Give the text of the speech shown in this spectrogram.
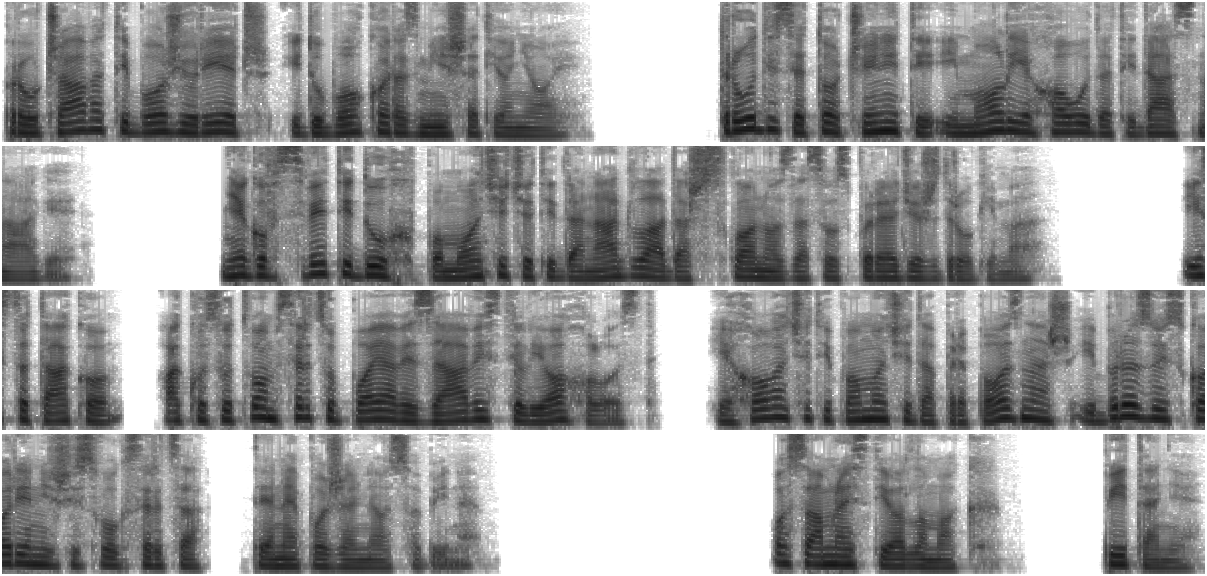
proučavati Božju riječ i duboko razmišljati o njoj. Trudi se to činiti i moli Jehovu da ti da snage. Njegov sveti duh pomoći će ti da nadvladaš sklonost da se uspoređuješ drugima. Isto tako, ako su u tvom srcu pojave zavist ili oholost, Jehova će ti pomoći da prepoznaš i brzo iskorijeniš iz svog srca te nepoželjne osobine. 18. odlomak. Pitanje.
